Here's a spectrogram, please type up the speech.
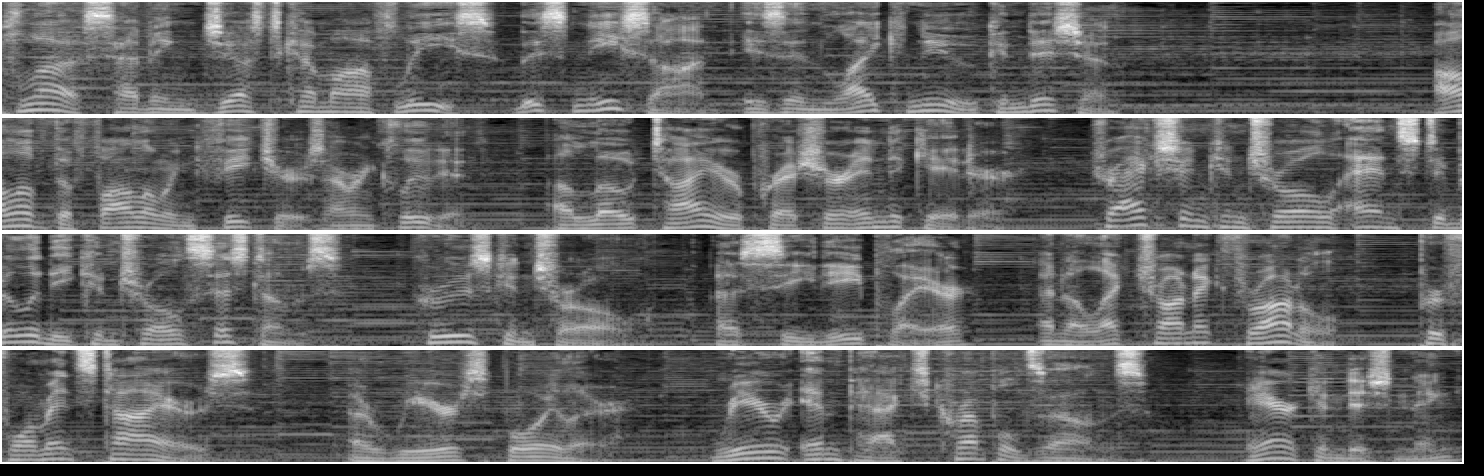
Plus, having just come off lease, this Nissan is in like-new condition. All of the following features are included. A low tire pressure indicator, traction control and stability control systems, cruise control, a CD player, an electronic throttle, performance tires, a rear spoiler, rear impact crumple zones, air conditioning,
